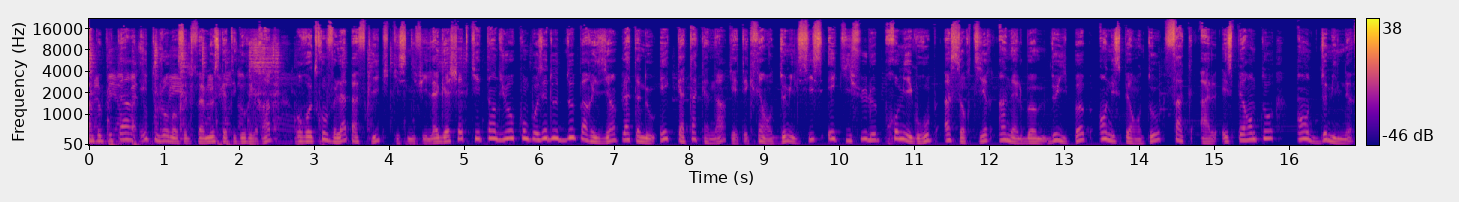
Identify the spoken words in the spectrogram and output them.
Un peu plus tard, et toujours dans cette fameuse catégorie rap, on retrouve La Paf Click, qui signifie La Gâchette, qui est un duo composé de deux Parisiens, Platano et Katakana, qui a été créé en 2006 et qui fut le premier groupe à sortir un album de hip-hop en espéranto, Fac Al Esperanto, en 2009.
